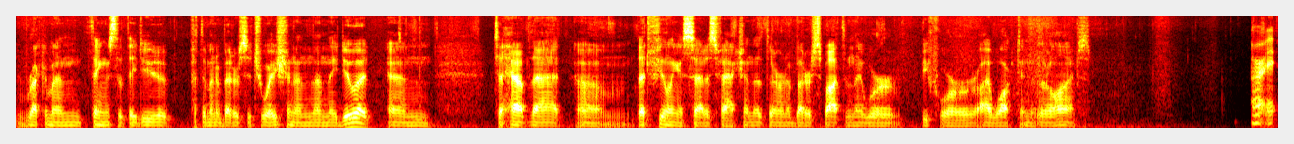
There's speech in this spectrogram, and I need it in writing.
recommend things that they do to put them in a better situation, and then they do it and to have that um, that feeling of satisfaction that they're in a better spot than they were before I walked into their lives. All right.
